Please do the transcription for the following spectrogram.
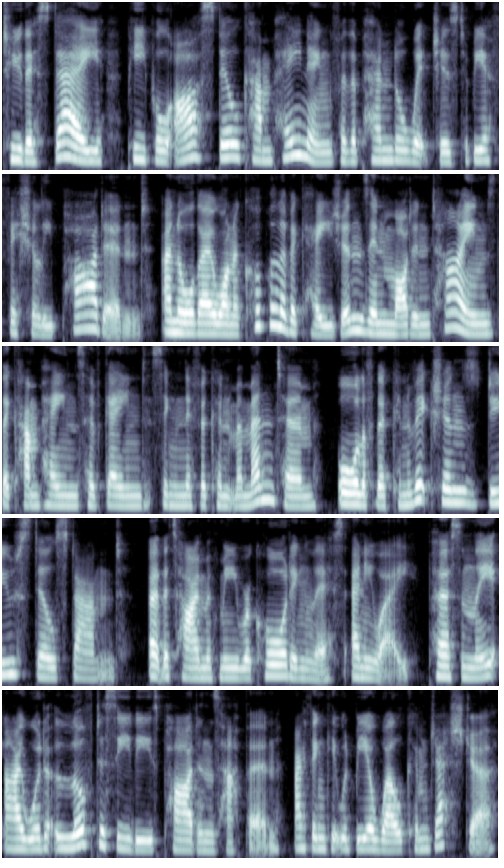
To this day, people are still campaigning for the Pendle witches to be officially pardoned, and although on a couple of occasions in modern times the campaigns have gained significant momentum, all of the convictions do still stand. at the time of me recording this anyway. Personally, I would love to see these pardons happen. I think it would be a welcome gesture.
